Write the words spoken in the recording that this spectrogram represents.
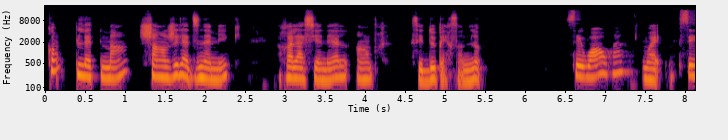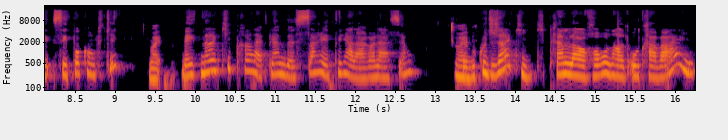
complètement changé la dynamique relationnelle entre ces deux personnes-là. C'est wow, hein? Ouais. C'est, pas compliqué? Ouais. Maintenant, qui prend la peine de s'arrêter à la relation? Il y a beaucoup de gens qui, qui prennent leur rôle au travail,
